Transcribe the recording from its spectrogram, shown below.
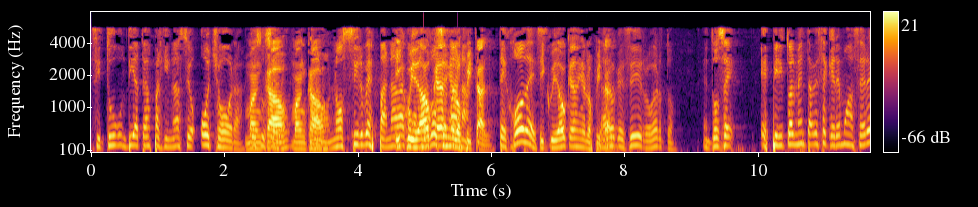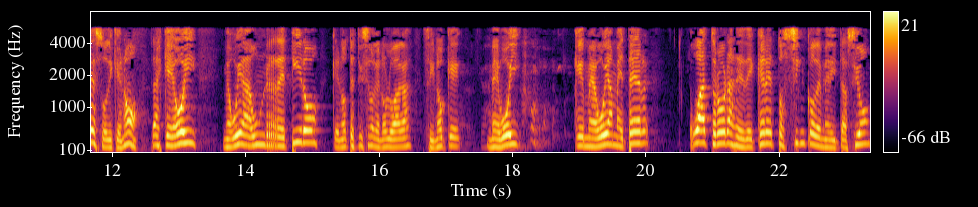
si tú un día te vas para el gimnasio ocho horas? ¿Qué Mancao, mancao. No, no sirves para nada. Y cuidado, quedas en el hospital. Te jodes. Y cuidado quedas en el hospital. Claro que sí, Roberto. Entonces, espiritualmente a veces queremos hacer eso, de que no, sabes que hoy me voy a un retiro, que no te estoy diciendo que no lo hagas, sino que me voy, que me voy a meter cuatro horas de decreto, cinco de meditación.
